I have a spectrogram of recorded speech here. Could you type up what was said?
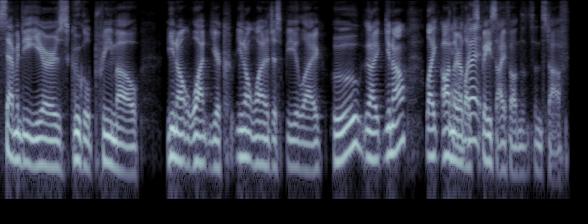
70 years Google Primo, you don't want your you don't want to just be like who? Like, you know, like on Yeah, their like space iPhones and stuff.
